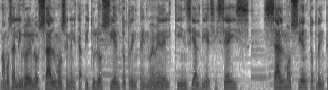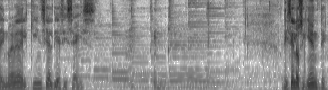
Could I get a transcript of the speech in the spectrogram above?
Vamos al libro de los Salmos en el capítulo 139 del 15 al 16. Salmos 139 del 15 al 16. Dice lo siguiente,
